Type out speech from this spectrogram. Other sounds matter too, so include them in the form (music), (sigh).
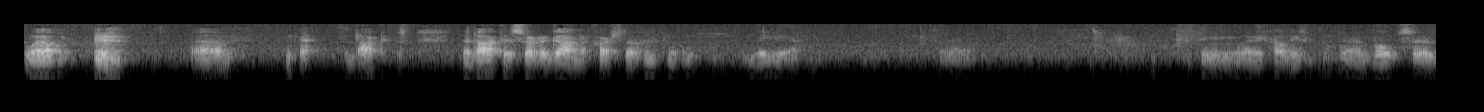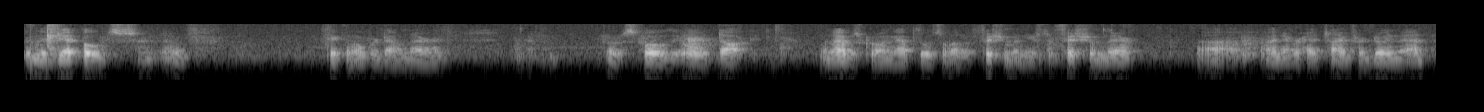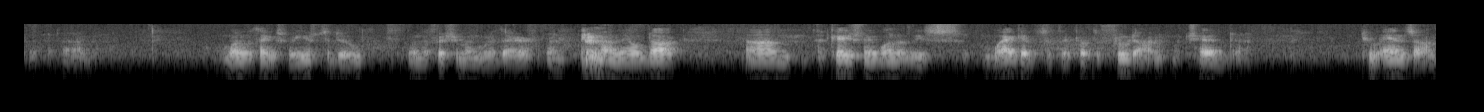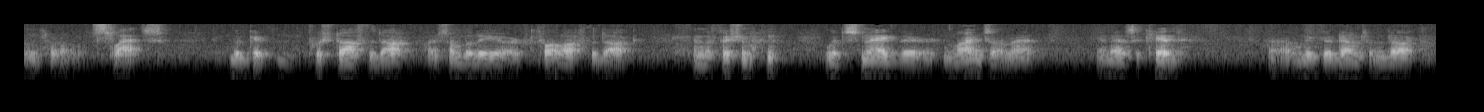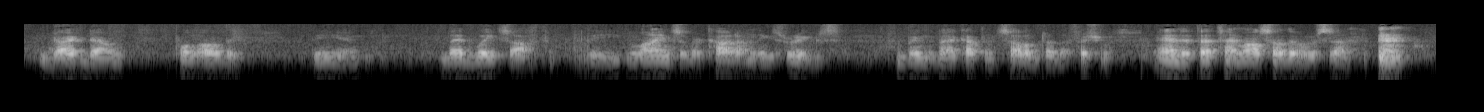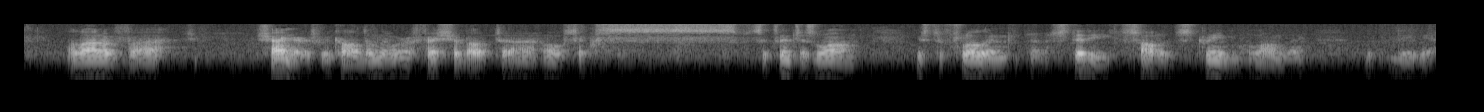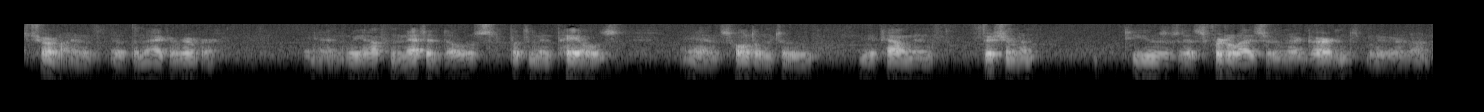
Well, (clears throat) um, (laughs) the dock, the dock is sort of gone. Of course, the the uh, the what do you call these uh, boats? Uh, the, the jet boats have taken over down there and sort of spoiled the old dock. When I was growing up, there was a lot of fishermen used to fish from there. Uh, I never had time for doing that. Um, one of the things we used to do when the fishermen were there (clears throat) on the old dock, um, occasionally one of these wagons that they put the fruit on, which had uh, two ends on them, sort of slats, would get pushed off the dock by somebody or fall off the dock, and the fishermen (laughs) would snag their lines on that. And as a kid, uh, we'd go down to the dock, dive down, pull all the lead weights off the lines that were caught on these rigs, and bring them back up and sell them to the fishermen. And at that time, also there was uh, (clears throat) a lot of uh, shiners, we called them. They were a fish about uh, oh six six inches long. Used to flow in a steady, solid stream along the the shoreline of, of the Niagara River, we often netted those, put them in pails, and sold them to the Italian fishermen to use as fertilizer in their gardens. Believe it or not.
